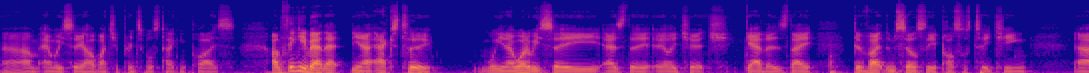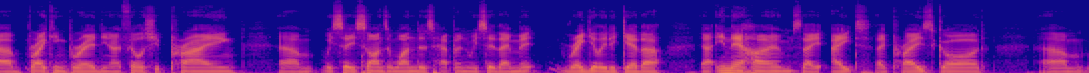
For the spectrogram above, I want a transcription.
um, and we see a whole bunch of principles taking place. I'm thinking about that. You know, Acts two. Well, you know, what do we see as the early church gathers? They devote themselves to the apostles' teaching, uh, breaking bread, you know, fellowship, praying, Um, we see signs and wonders happen. We see they met regularly together uh, in their homes. They ate. They praised God. Um,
